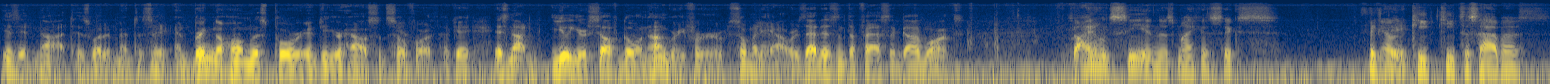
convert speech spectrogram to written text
Excuse me, Is it not, is what it meant to say. And bring the homeless poor into your house and so forth. Okay? It's not you yourself going hungry for so many hours. That isn't the fast that God wants. So I don't see in this Micah 6, you know, keep, keep the Sabbath,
